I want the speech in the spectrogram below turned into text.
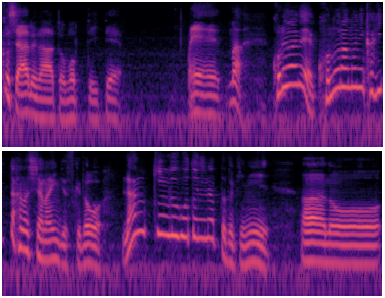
少しあるなと思っていて、えー、まあこれはねこのラノに限った話じゃないんですけどランキングごとになった時にあの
